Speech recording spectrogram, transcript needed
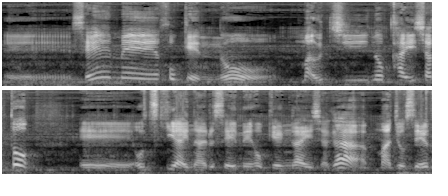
えー、生命保険のまあ、うちの会社と、えー、お付き合いのある生命保険会社が、まあ、女性2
